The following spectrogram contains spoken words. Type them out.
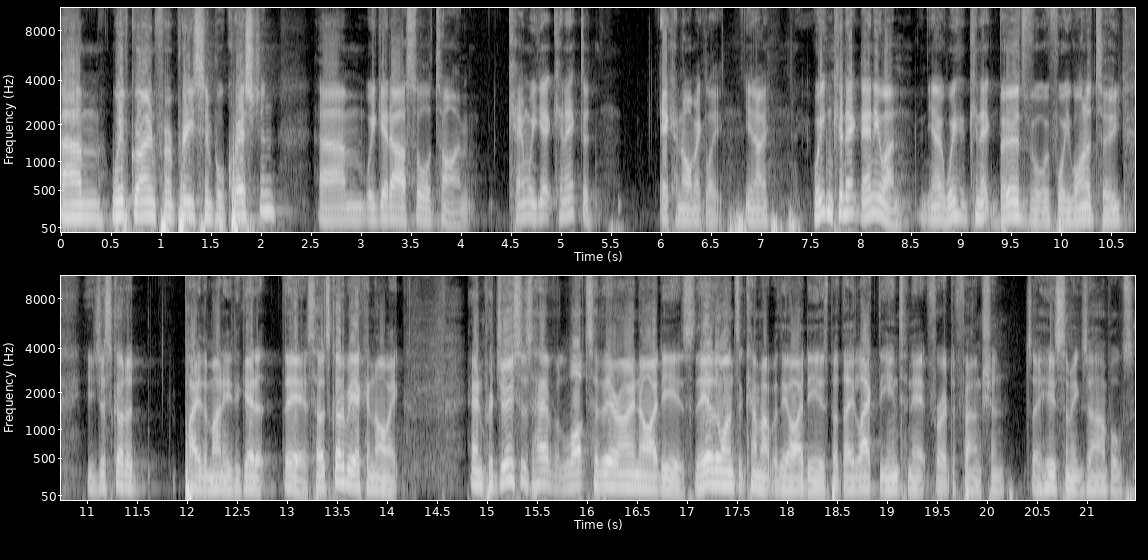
Um, we've grown from a pretty simple question. Um, we get asked all the time, can we get connected economically? You know, we can connect anyone. You know, we could connect Birdsville if we wanted to. You just got to pay the money to get it there. So it's got to be economic. And producers have lots of their own ideas. They're the ones that come up with the ideas, but they lack the internet for it to function. So here's some examples.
